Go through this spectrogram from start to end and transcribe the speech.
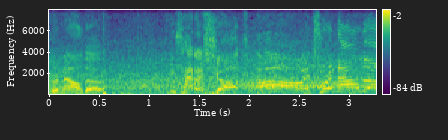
Ronaldo. He's had a shot. Oh, it's Ronaldo!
